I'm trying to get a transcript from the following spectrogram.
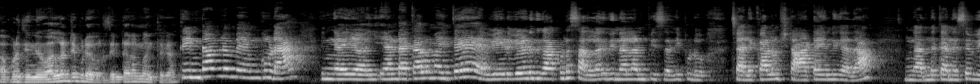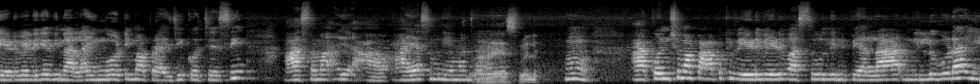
అప్పుడు తినేవాళ్ళు అంటే ఇప్పుడు ఎవరు తింటారమ్మా అంతగా? తింటాంలే మేము కూడా. ఇంకా ఎండాకాలం అయితే వేడి వేడిది కాకుండా చల్లగా తినాలనిపిస్తుంది. ఇప్పుడు చలికాలం స్టార్ట్ అయింది కదా ఇంకా అందుకనేసి వేడి వేడిగా తినాలా. ఇంకోటి మా ప్రైజీకి వచ్చేసి ఆసమ ఆ- ఆయాసం ఏమంటారు? ఆ కొంచెం మా పాపకి వేడి వేడి వస్తువులు తినిపియాలా? నీళ్ళు కూడా ఈ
